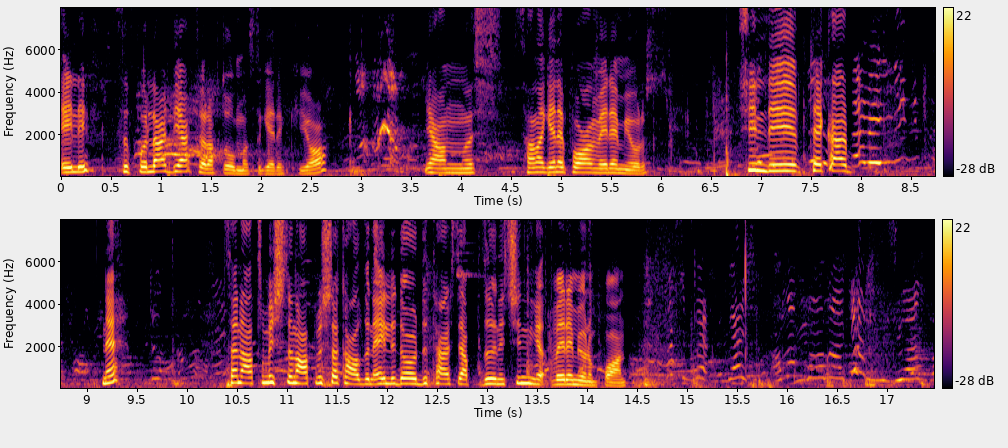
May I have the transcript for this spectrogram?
Elif sıfırlar diğer tarafta olması gerekiyor. Yanlış. Sana gene puan veremiyoruz. Şimdi tekrar ne? Sen 60'tın 60'ta kaldın. 54'ü ters yaptığın için veremiyorum puan. Ama puan alacağım. Yüzü yazma.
